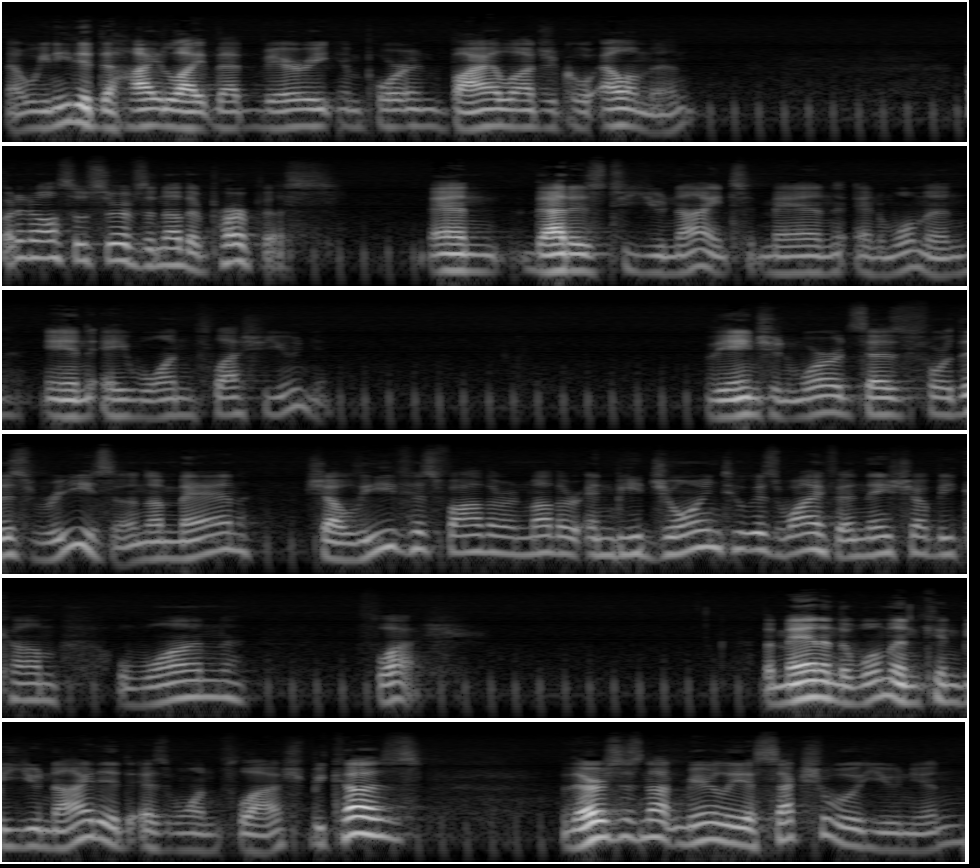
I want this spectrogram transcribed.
Now, we needed to highlight that very important biological element, but it also serves another purpose, and that is to unite man and woman in a one flesh union. The ancient word says, For this reason, a man shall leave his father and mother and be joined to his wife, and they shall become one flesh. The man and the woman can be united as one flesh because Theirs is not merely a sexual union,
